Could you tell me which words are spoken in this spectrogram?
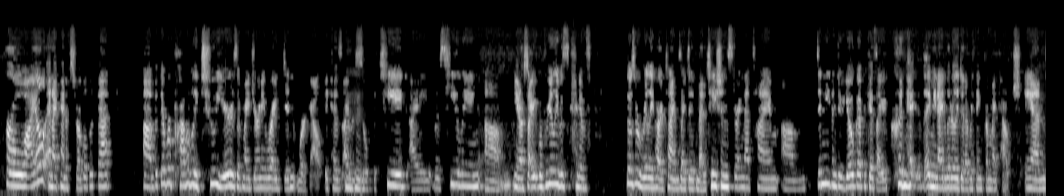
for a while. And I kind of struggled with that. Um, but there were probably two years of my journey where I didn't work out because I was mm-hmm. so fatigued. I was healing. Um, you know, so I really was kind of, those were really hard times. I did meditations during that time. Um, didn't even do yoga because I couldn't. I mean, I literally did everything from my couch. And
